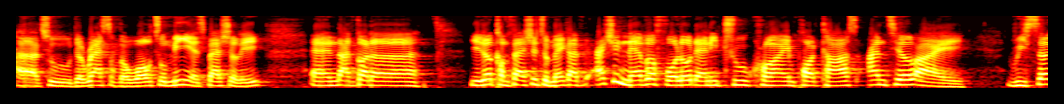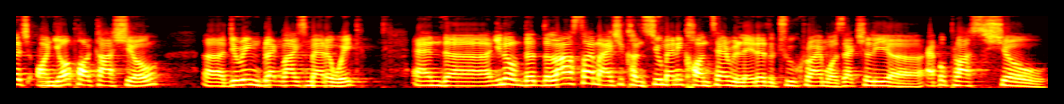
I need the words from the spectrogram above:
uh, to the rest of the world, to me especially. And I've got a you know confession to make. I've actually never followed any true crime podcast until I researched on your podcast show uh, during Black Lives Matter week. And uh, you know, the, the last time I actually consumed any content related to true crime was actually a Apple Plus show.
